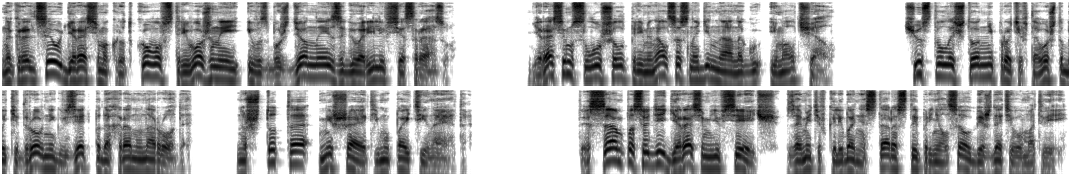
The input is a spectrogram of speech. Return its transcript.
На крыльце у Герасима Круткова встревоженные и возбужденные заговорили все сразу. Герасим слушал, переминался с ноги на ногу и молчал. Чувствовалось, что он не против того, чтобы кедровник взять под охрану народа, но что-то мешает ему пойти на это. «Ты сам посуди, Герасим Евсеевич», заметив колебания старосты, принялся убеждать его Матвей.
